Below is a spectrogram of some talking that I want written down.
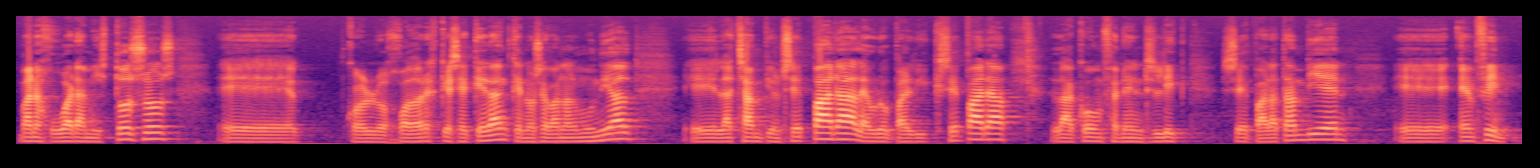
van a jugar amistosos. Eh, con los jugadores que se quedan, que no se van al Mundial, eh, la Champions se para, la Europa League se para, la Conference League se para también, en fin,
